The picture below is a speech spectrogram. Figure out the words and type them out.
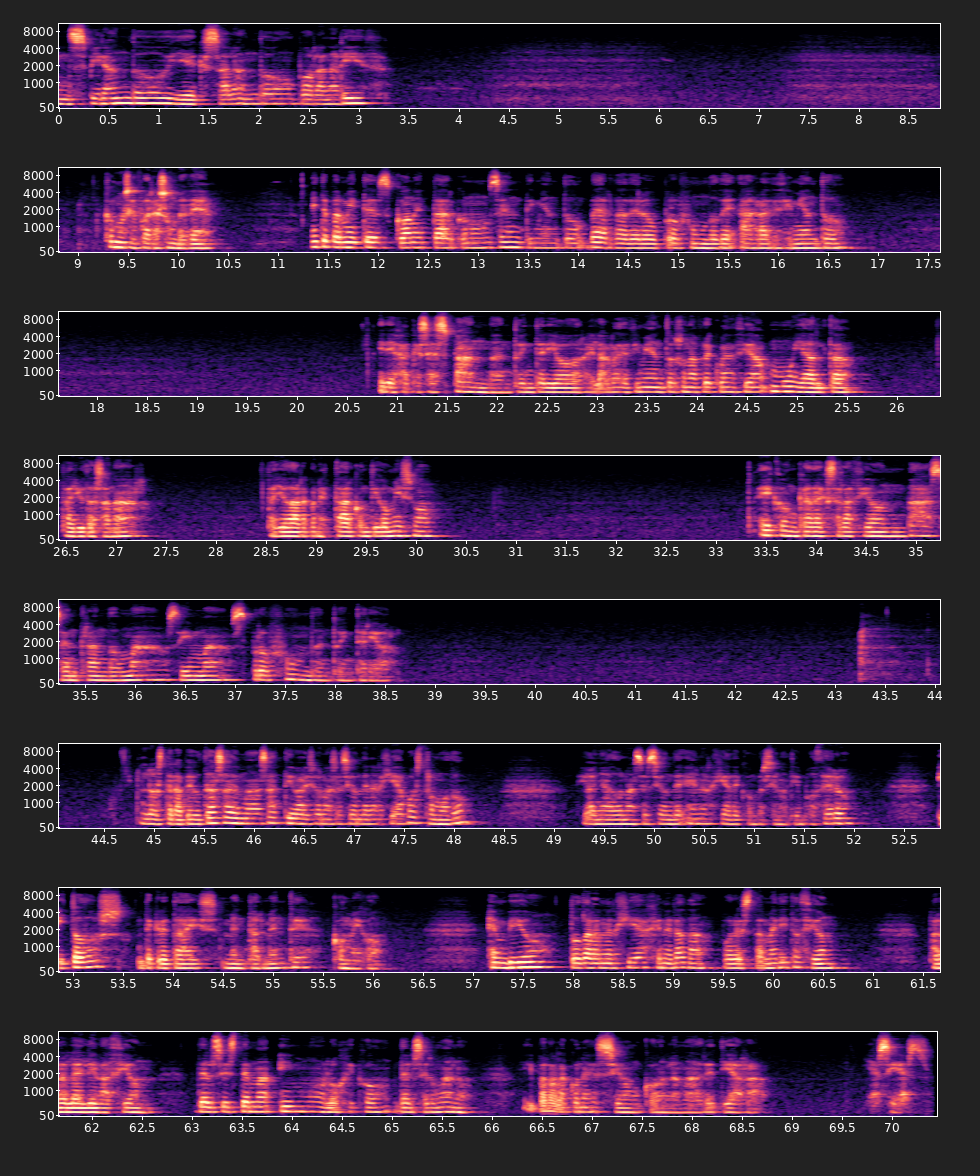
Inspirando y exhalando por la nariz. como si fueras un bebé y te permites conectar con un sentimiento verdadero, profundo de agradecimiento y deja que se expanda en tu interior. El agradecimiento es una frecuencia muy alta, te ayuda a sanar te ayudar a conectar contigo mismo. Y con cada exhalación vas entrando más y más profundo en tu interior. Los terapeutas además activáis una sesión de energía a vuestro modo. Yo añado una sesión de energía de conversión a tiempo cero y todos decretáis mentalmente conmigo. Envío toda la energía generada por esta meditación para la elevación del sistema inmunológico del ser humano y para la conexión con la Madre Tierra. Y así es.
